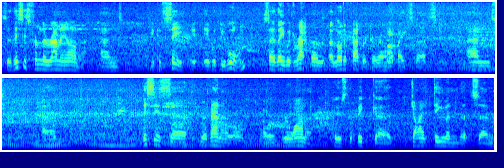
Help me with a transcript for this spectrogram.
So this is from the Ramayana and you can see it, it would be worn. So they would wrap a, a lot of fabric around the face first. And um, this is uh, Ravana or, or Ruwana, who's the big uh, giant demon that um,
